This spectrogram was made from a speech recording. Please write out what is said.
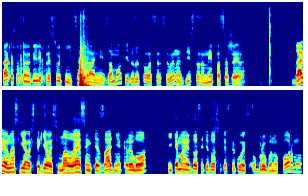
Також в автомобілі присутній центральний замок і додаткова серцевина зі сторони пасажира. Далі у нас є ось таке ось малесеньке заднє крило, яке має досить і досить ось таку ось обрубану форму.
